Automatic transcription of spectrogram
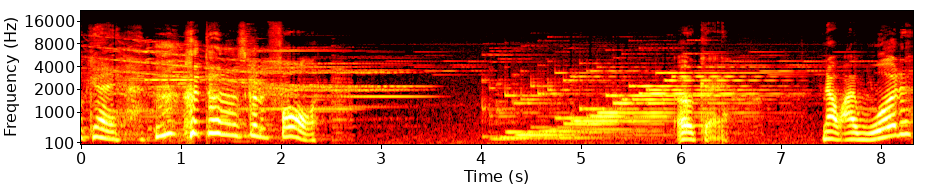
Okay. I thought I was gonna fall. Okay. Now, I would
